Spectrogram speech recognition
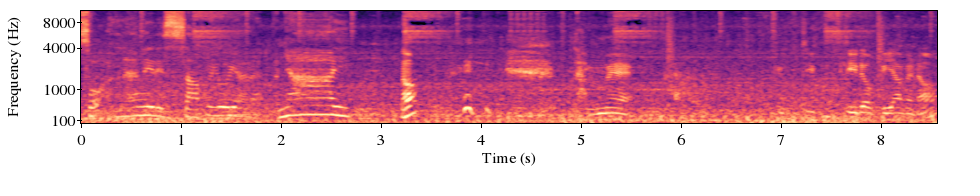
။ဆိုအလန်းလေးတွေစားပြီးလို့ရတယ်အများကြီးနော်။ဒါပေမဲ့50 50တော့ပြရမယ်နော်။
